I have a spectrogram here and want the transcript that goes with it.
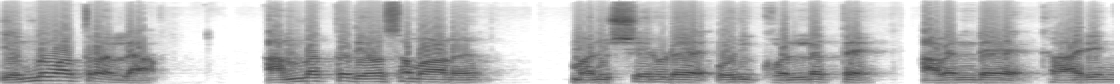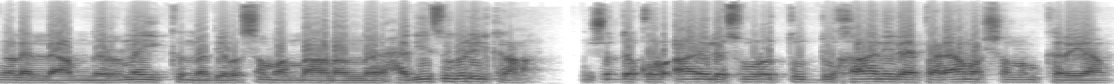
എന്ന് മാത്രമല്ല അന്നത്തെ ദിവസമാണ് മനുഷ്യരുടെ ഒരു കൊല്ലത്തെ അവന്റെ കാര്യങ്ങളെല്ലാം നിർണയിക്കുന്ന ദിവസം എന്നാണെന്ന് ഹദീസുകളിൽ കാണാം. വിശുദ്ധ ഖുർആാനിലെ സൂറത്തു ദുഹാനിലെ പരാമർശം നമുക്കറിയാം.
